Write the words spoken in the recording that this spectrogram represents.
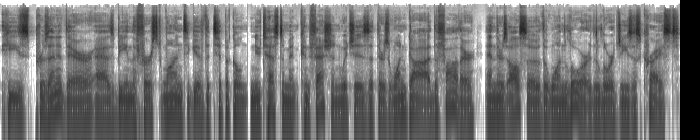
he's presented there as being the first one to give the typical New Testament confession, which is that there's one God, the Father, and there's also the one Lord, the Lord Jesus Christ.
